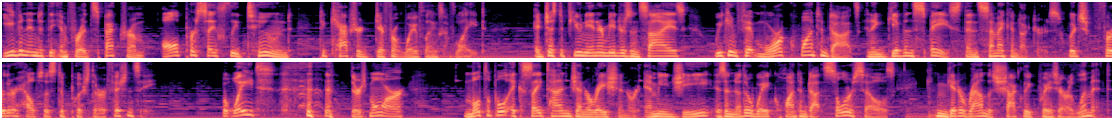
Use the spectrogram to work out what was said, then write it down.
even into the infrared spectrum, all precisely tuned to capture different wavelengths of light. At just a few nanometers in size, we can fit more quantum dots in a given space than semiconductors, which further helps us to push their efficiency. But wait, there's more. Multiple exciton generation, or MEG, is another way quantum dot solar cells can hmm. get around the Shockley Queisser limit.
